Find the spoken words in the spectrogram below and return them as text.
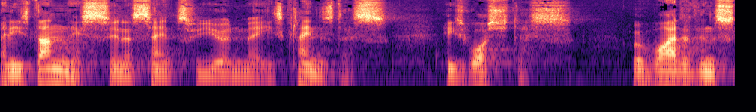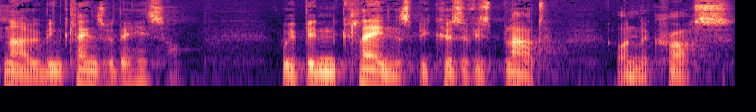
And he's done this, in a sense, for you and me. He's cleansed us, he's washed us. We're whiter than snow. We've been cleansed with the hyssop. We've been cleansed because of his blood on the cross.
